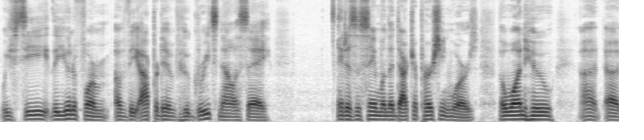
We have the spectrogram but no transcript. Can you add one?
We see the uniform of the operative who greets Nala Se. It is the same one that Dr. Pershing wears, the one who uh, uh,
